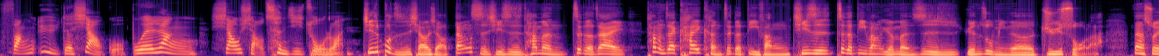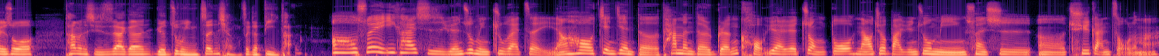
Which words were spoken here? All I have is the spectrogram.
防御的效果，不会让宵小趁机作乱。其实不只是宵小，当时其实他们这个在他们在开垦这个地方，其实这个地方原本是原住民的居所啦。那所以说，他们其实在跟原住民争抢这个地盘。哦，所以一开始原住民住在这里，然后渐渐的他们的人口越来越众多，然后就把原住民算是呃驱赶走了吗？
